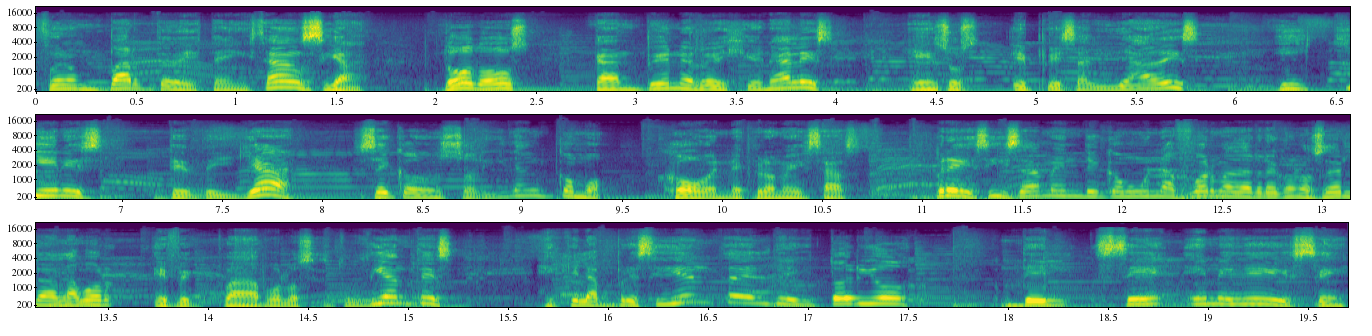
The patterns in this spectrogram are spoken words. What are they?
fueron parte de esta instancia. Todos campeones regionales en sus especialidades y quienes desde ya se consolidan como jóvenes promesas. Precisamente como una forma de reconocer la labor efectuada por los estudiantes, es que la presidenta del directorio del CMDS,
